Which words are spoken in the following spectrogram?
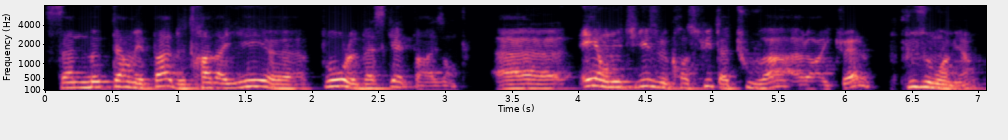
Ça ne me permet pas de travailler euh, pour le basket, par exemple. Euh, et on utilise le CrossFit à tout va à l'heure actuelle, plus ou moins bien.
